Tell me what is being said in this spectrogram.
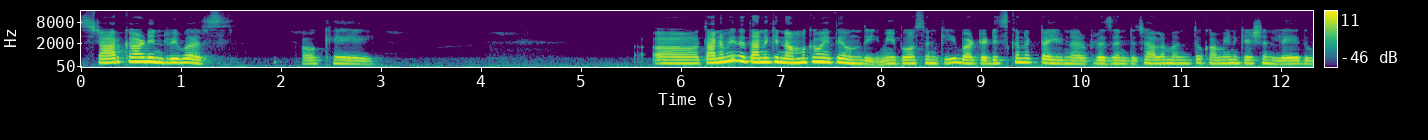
Star card in reverse okay తన మీద తనకి నమ్మకం అయితే ఉంది మీ పర్సన్కి బట్ డిస్కనెక్ట్ అయి ఉన్నారు ప్రజెంట్ చాలామందితో కమ్యూనికేషన్ లేదు.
